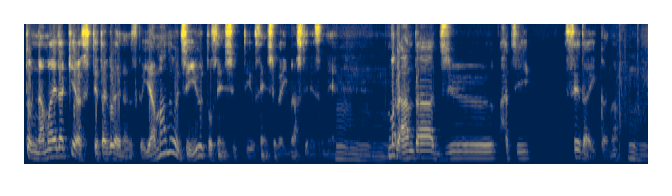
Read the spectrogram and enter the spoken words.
と名前だけは知ってたぐらいなんですけど山之内優斗選手っていう選手がいましてですね、まだアンダー18世代かな。うんうんうん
